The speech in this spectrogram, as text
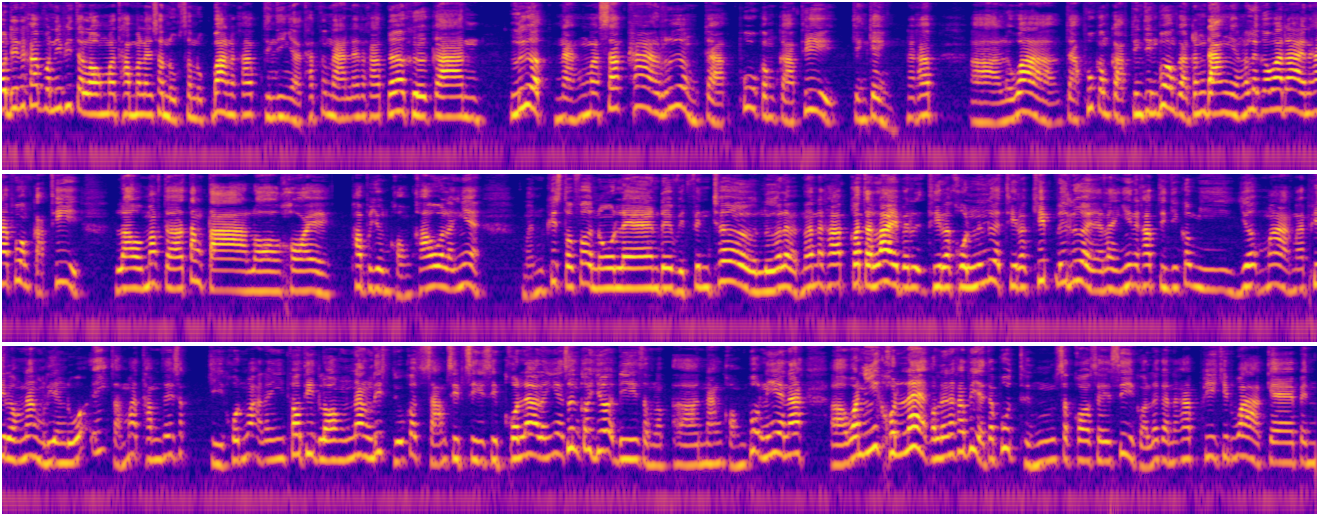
สวัสดีนะครับ วันนี้พี่จะลองมาทำอะไรสนุกสนุกบ้างนะครับ จริงๆ อยากทำตั้งนานแล้วนะครับนั่นก็คือการเลือกหนังมาสัก 5 เรื่องจากผู้กำกับที่เก่งๆนะครับอ่าหรือว่าจากผู้กำกับจริงๆ ผู้กำกับดังๆ อย่างนั้นเลยก็ว่าได้นะครับผู้กำกับที่เรามักจะตั้งตารอคอยภาพยนตร์ของเขาอะไรเงี้ยเหมือนคริสโตเฟอร์โนแลนเดวิดฟินเชอร์หรืออะไรแบบนั้นนะครับ ก็จะไล่ไปทีละคนเรื่อยๆ ทีละคลิปเรื่อยๆ อะไรอย่างนี้นะครับ จริงๆก็มีเยอะมากนะ พี่ลองนั่งเรียงดูว่าเอ๊ะสามารถทำได้สัก กี่คนว่าอะไรนี้เท่าที่ลองนั่งลิสต์อยู่ก็ 30-40 คนแล้วอะไรเงี้ยซึ่งก็เยอะดีสำหรับหนังของพวกนี้นะวันนี้คนแรกก่อนเลยนะครับพี่อยากจะพูดถึงสกอร์เซซี่ก่อนแล้วกันนะครับ พี่คิดว่าแกเป็น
